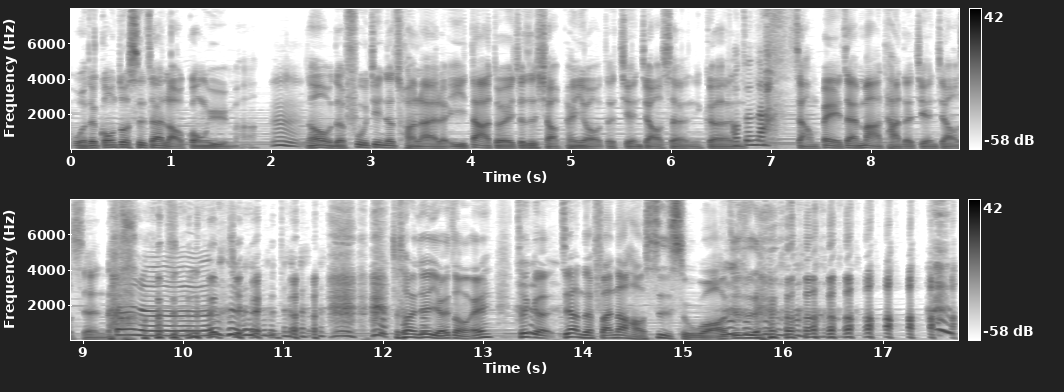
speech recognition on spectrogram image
我的工作是在老公寓嘛，嗯，然后我的附近就传来了一大堆就是小朋友的尖叫声跟哦真的长辈在骂他的尖叫声，哦、真的觉得就突然间有一种哎、欸，这个这样的烦恼好世俗哦，就是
